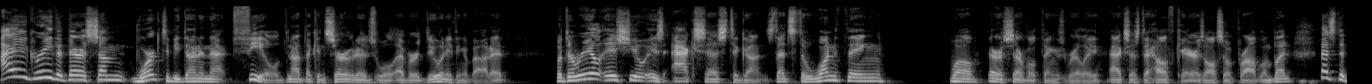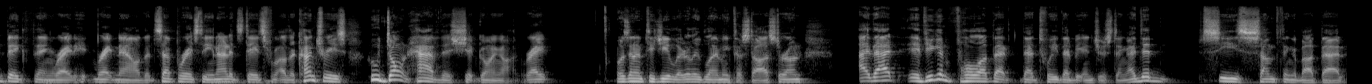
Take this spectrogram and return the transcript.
I agree that there is some work to be done in that field. Not that conservatives will ever do anything about it. But the real issue is access to guns. That's the one thing well, there are several things really. Access to healthcare is also a problem, but that's the big thing right right now that separates the United States from other countries who don't have this shit going on, right? Wasn't MTG literally blaming testosterone? I that if you can pull up that that tweet, that'd be interesting. I did see something about that,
